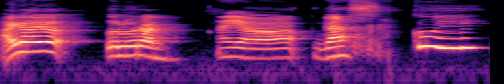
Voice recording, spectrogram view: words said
Ayo ayo luluran. Ayo, gas. Kui.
